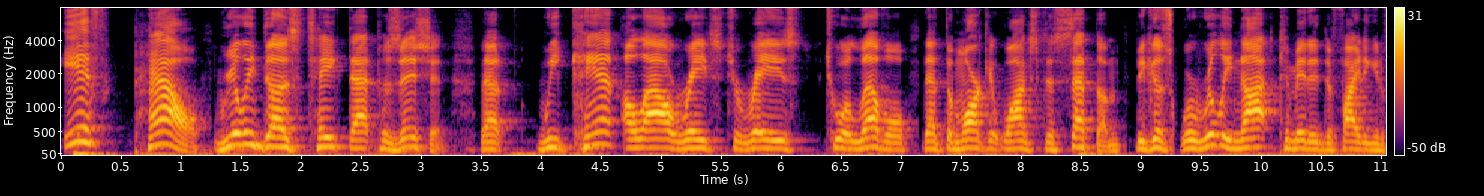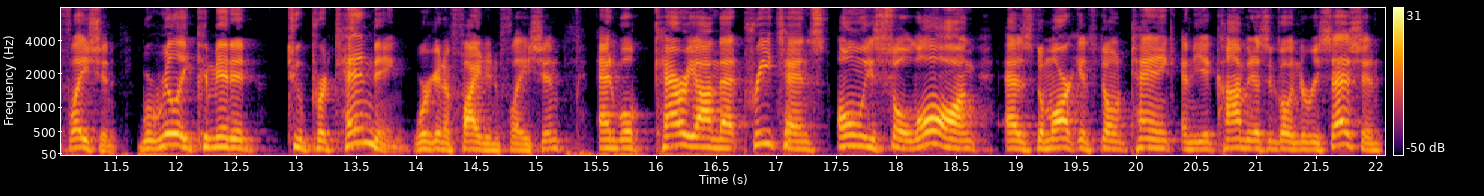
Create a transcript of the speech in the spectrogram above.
if Powell really does take that position that we can't allow rates to raise to a level that the market wants to set them because we're really not committed to fighting inflation. We're really committed to pretending we're going to fight inflation and we'll carry on that pretense only so long as the markets don't tank and the economy doesn't go into recession.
